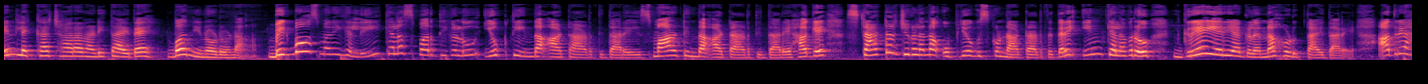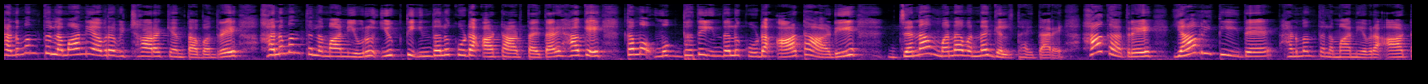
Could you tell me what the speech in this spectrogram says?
ಏನ್ ಲೆಕ್ಕಾಚಾರ ನಡೀತಾ ಇದೆ? ಬನ್ನಿ ನೋಡೋಣ. ಬಿಗ್ ಬಾಸ್ ಮನೆಯಲ್ಲಿ ಕೆಲ ಸ್ಪರ್ಧಿಗಳು ಯುಕ್ತಿಯಿಂದ ಆಟ ಆಡ್ತಿದ್ದಾರೆ ಸ್ಮಾರ್ಟ್ ಇಂದ ಆಟ ಆಡ್ತಿದ್ದಾರೆ, ಹಾಗೆ ಸ್ಟ್ರಾಟರ್ಜಿಗಳನ್ನ ಉಪಯೋಗಿಸ್ಕೊಂಡು ಆಟ ಆಡ್ತಿದ್ದಾರೆ. ಇನ್ ಕೆಲವರು ಗ್ರೇ ಏರಿಯಾಗಳನ್ನ ಹುಡುಕ್ತಾ ಇದ್ದಾರೆ. ಆದ್ರೆ ಹನುಮಂತ ಲಮಾನಿ ಅವರ ವಿಚಾರಕ್ಕೆ ಅಂತ ಬಂದ್ರೆ, ಹನುಮಂತ ಲಮಾನಿಯವರು ಯುಕ್ತಿಯಿಂದಲೂ ಕೂಡ ಆಟ ಆಡ್ತಾ ಇದ್ದಾರೆ. ಹಾಗೆ ತಮ್ಮ ಮುಗ್ಧತೆಯಿಂದಲೂ ಕೂಡ ಆಟ ಆಡಿ ಜನ ಮನವನ್ನ ಗೆಲ್ತಾ ಇದ್ದಾರೆ. ಹಾಗಾದ್ರೆ ಯಾವ ರೀತಿ ಇದೆ ಹನುಮಂತ ಲಮಾನಿಯವರ ಆಟ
